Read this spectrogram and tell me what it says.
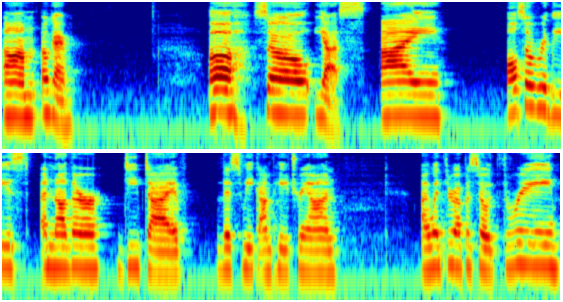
Um, okay. Uh, so yes, I also released another deep dive this week on Patreon. I went through episode three.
